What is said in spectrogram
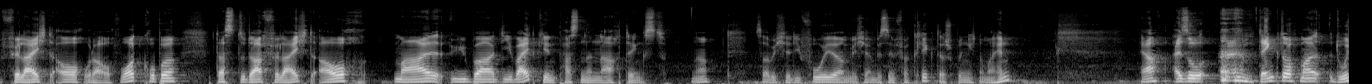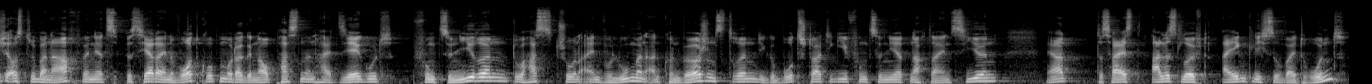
vielleicht auch oder auch Wortgruppe, dass du da vielleicht auch mal über die weitgehend passenden nachdenkst. Ne? Jetzt habe ich hier die Folie mich ein bisschen verklickt, da springe ich nochmal hin. Ja, also denk doch mal durchaus drüber nach, wenn jetzt bisher deine Wortgruppen oder genau passenden halt sehr gut funktionieren. Du hast schon ein Volumen an Conversions drin, die Geburtsstrategie funktioniert nach deinen Zielen. Ja, das heißt, alles läuft eigentlich soweit rund.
